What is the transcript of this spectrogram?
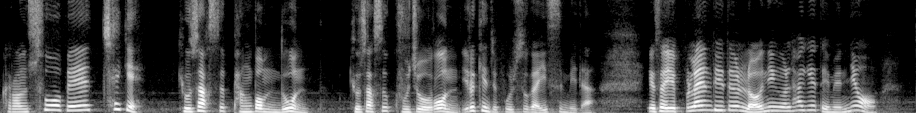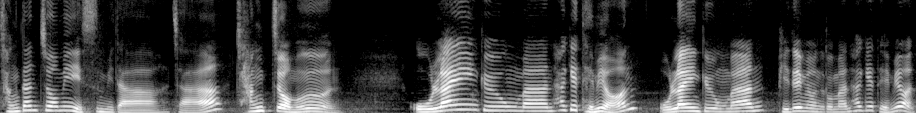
그런 수업의 체계, 교사학습 방법론, 교사학습 구조론 이렇게 이제 볼 수가 있습니다. 그래서 이 블렌디드 러닝을 하게 되면요. 장단점이 있습니다. 자, 장점은 온라인 교육만 하게 되면 온라인 교육만 비대면으로만 하게 되면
